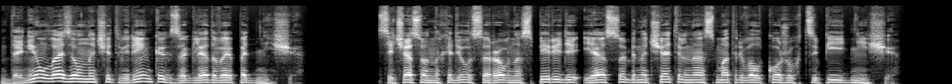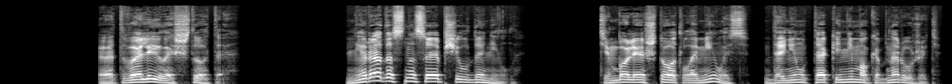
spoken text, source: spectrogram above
Данил лазил на четвереньках, заглядывая под днище. Сейчас он находился ровно спереди и особенно тщательно осматривал кожух цепи и днище. «Отвалилось что-то», — нерадостно сообщил Данил. Тем более, что отломилось, Данил так и не мог обнаружить,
